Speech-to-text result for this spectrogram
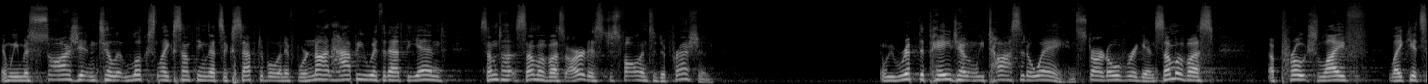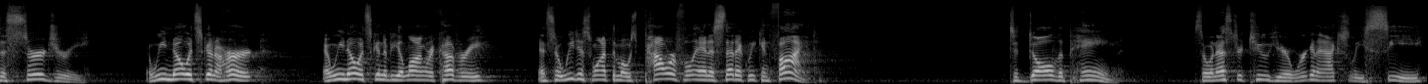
and we massage it until it looks like something that's acceptable. And if we're not happy with it at the end, sometimes some of us artists just fall into depression. And we rip the page out and we toss it away and start over again. Some of us approach life like it's a surgery and we know it's going to hurt, and we know it's going to be a long recovery, and so we just want the most powerful anesthetic we can find to dull the pain. So in Esther 2 here, we're going to actually see,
